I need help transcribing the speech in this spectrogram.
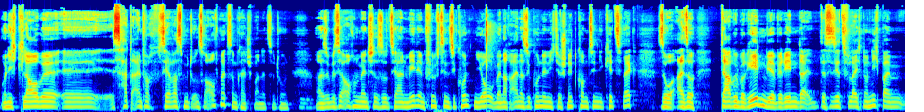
Und ich glaube, äh, es hat einfach sehr was mit unserer Aufmerksamkeitsspanne zu tun. Also du bist ja auch ein Mensch der sozialen Medien, 15 Sekunden, yo, wenn nach einer Sekunde nicht der Schnitt kommt, sind die Kids weg. So, also darüber reden wir. Wir reden da, das ist jetzt vielleicht noch nicht beim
